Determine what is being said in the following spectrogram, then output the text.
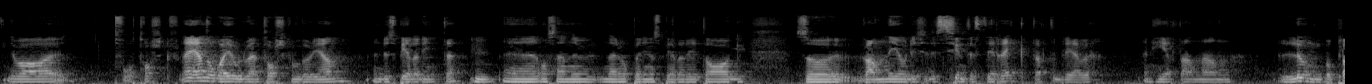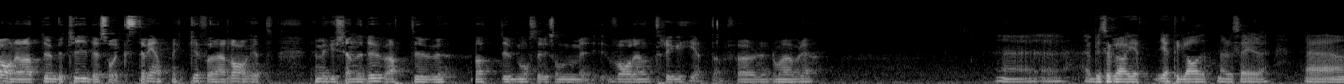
det var två torsk. Nej, en oavgjord och en torsk från början. Du spelade inte. Mm. Eh, och sen nu när du hoppade in och spelade idag så vann ni och det, det syntes direkt att det blev en helt annan lugn på planen, att du betyder så extremt mycket för det här laget. Hur mycket känner du att du, att du måste liksom vara den tryggheten för de övriga? Eh, jag blir så glad, jätteglad när du säger det. Eh,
